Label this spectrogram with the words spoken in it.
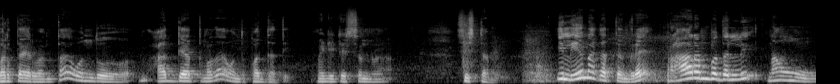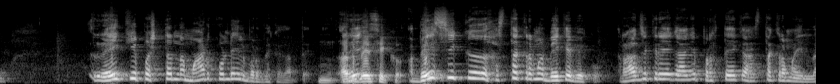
ಬರ್ತಾ ಇರುವಂಥ ಒಂದು ಆಧ್ಯಾತ್ಮದ ಒಂದು ಪದ್ಧತಿ ಮೆಡಿಟೇಷನ್ ಸಿಸ್ಟಮ್ ಇಲ್ಲಿ ಏನಾಗತ್ತೆ ಅಂದರೆ ಪ್ರಾರಂಭದಲ್ಲಿ ನಾವು ರೇಖೆ ಪಸ್ಟನ್ನು ಮಾಡಿಕೊಂಡೇ ಇಲ್ಲಿ ಬರಬೇಕಾಗತ್ತೆ. ಅದು ಬೇಸಿಕ್ ಬೇಸಿಕ್ ಹಸ್ತಕ್ರಮ ಬೇಕೇ ಬೇಕು. ರಾಜಕ್ರಿಯೆಗಾಗಿ ಪ್ರತ್ಯೇಕ ಹಸ್ತಕ್ರಮ ಇಲ್ಲ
